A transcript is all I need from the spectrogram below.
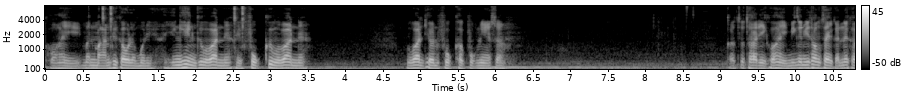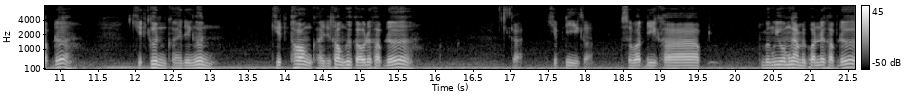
ขอให้มันหมานคือเก่าละมือนี้ให้เฮงคือเมื่อวานเนี่ยให้ฟุกคือเมื่อวานเนี่ยเมื่อวานที่มันฟุกคักฟุกเนี่ยซะ ก็สุดท้ายนี้ขาให้มีเงินมีทองใส่กันนะครับ เด้อคิดเงินก็ให้ได้เงินคิดท่องก็ให้ได้ท่องคือเก่าเด้อครับ เด้อก็คลิปนี้ก็สวัสดีครับ เบิ่งวิวงามไปก่อนนะครับ เด้อ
